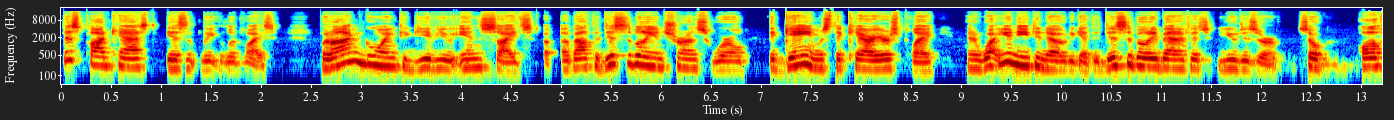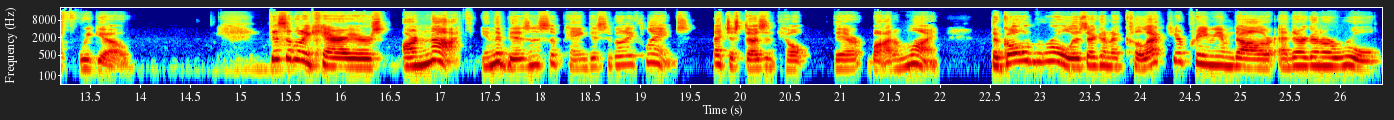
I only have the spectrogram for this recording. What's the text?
This podcast isn't legal advice, but I'm going to give you insights about the disability insurance world, the games the carriers play, and what you need to know to get the disability benefits you deserve. So off we go. Disability carriers are not in the business of paying disability claims. That just doesn't help their bottom line. The golden rule is they're going to collect your premium dollar and they're going to rule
